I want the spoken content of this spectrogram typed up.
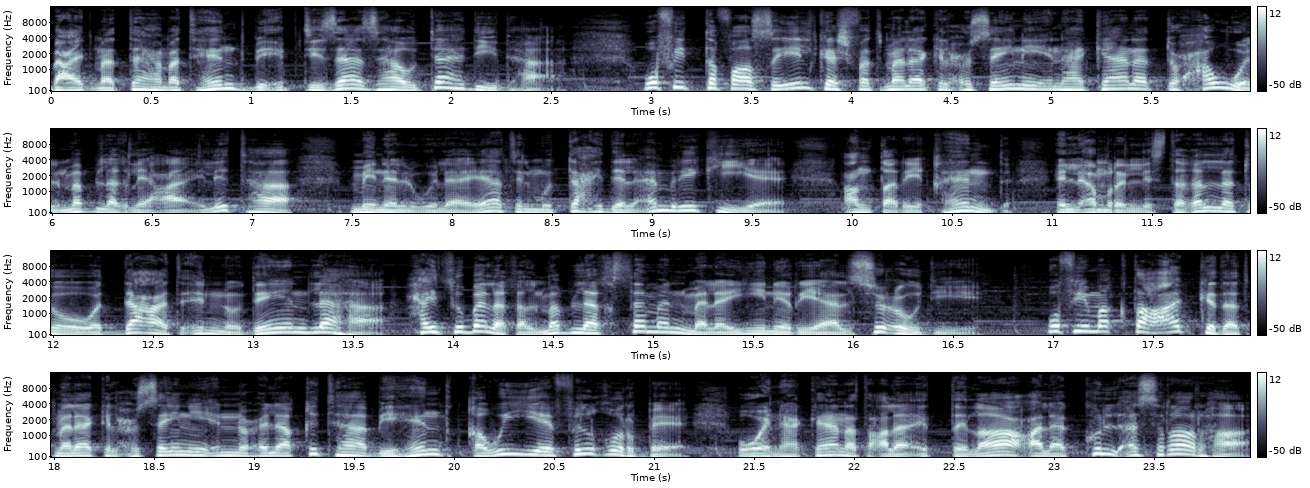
بعد ما اتهمت هند بابتزازها وتهديدها. وفي التفاصيل كشفت ملاك الحسيني إنها كانت تحول مبلغ لعائلتها من الولايات المتحدة الأمريكية عن طريق هند الأمر اللي استغلته وادعت إنه دين لها حيث بلغ المبلغ 8 ملايين ريال سعودي. وفي مقطع أكدت ملاك الحسيني أن علاقتها بهند قوية في الغربة وأنها كانت على اطلاع على كل أسرارها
